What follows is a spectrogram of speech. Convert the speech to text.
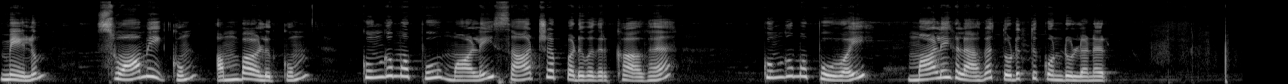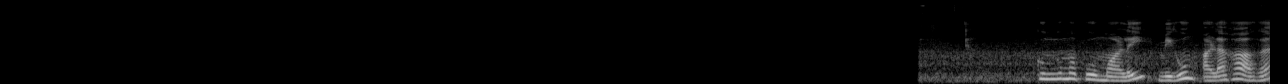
மேலும் சுவாமிக்கும் அம்பாளுக்கும் குங்குமப்பூ மாலை சாற்றப்படுவதற்காக குங்குமப்பூவை மாலைகளாக தொடுத்து கொண்டுள்ளனர். குங்குமப்பூ மாலை மிகவும் அழகாக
